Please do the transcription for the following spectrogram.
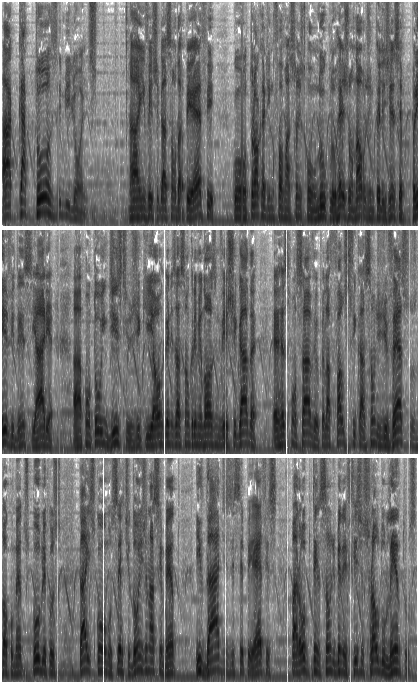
a 14 milhões. A investigação da PF com troca de informações com o Núcleo Regional de Inteligência Previdenciária, apontou indícios de que a organização criminosa investigada é responsável pela falsificação de diversos documentos públicos, tais como certidões de nascimento, idades e CPFs, para obtenção de benefícios fraudulentos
